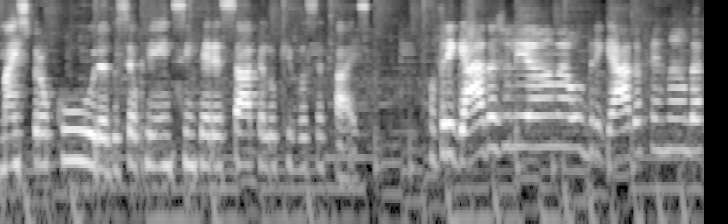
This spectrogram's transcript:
mais procura do seu cliente se interessar pelo que você faz. Obrigada, Juliana. Obrigada, Fernanda.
